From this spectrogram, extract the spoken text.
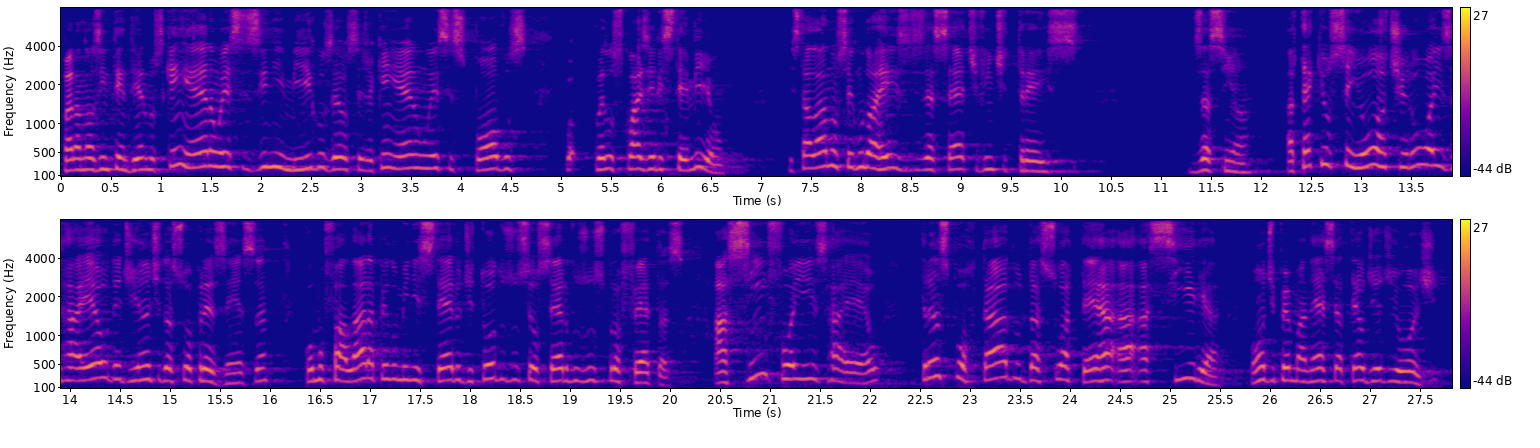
para nós entendermos quem eram esses inimigos, ou seja, quem eram esses povos pelos quais eles temiam. Está lá no 2 Reis 17, 23. Diz assim, ó até que o Senhor tirou a Israel de diante da sua presença, como falara pelo ministério de todos os seus servos os profetas. Assim foi Israel transportado da sua terra à Assíria, onde permanece até o dia de hoje.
